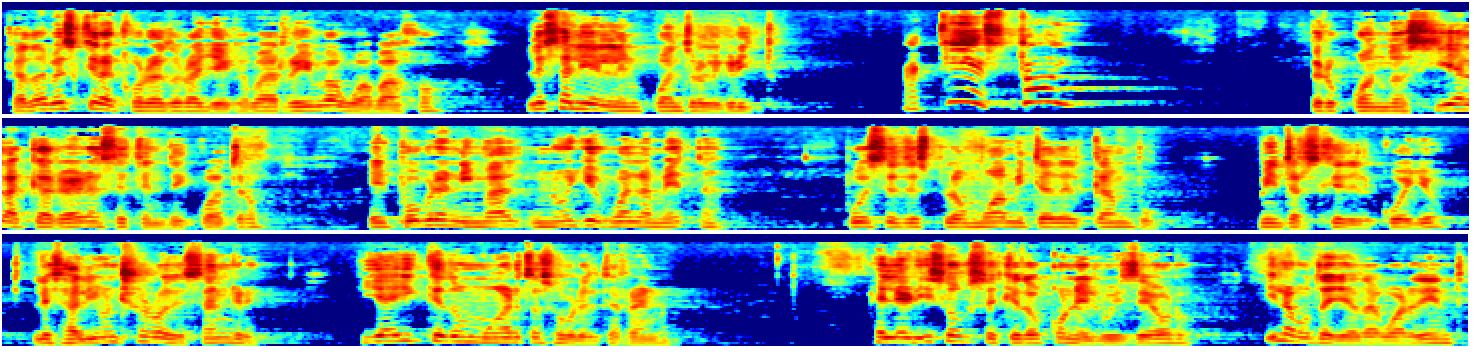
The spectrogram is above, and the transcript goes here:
Cada vez que la corredora llegaba arriba o abajo, le salía al encuentro el grito. ¡Aquí estoy! Pero cuando hacía la carrera 74, el pobre animal no llegó a la meta, pues se desplomó a mitad del campo, mientras que del cuello le salía un chorro de sangre, y ahí quedó muerta sobre el terreno. El erizo se quedó con el Luis de Oro y la botella de aguardiente,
